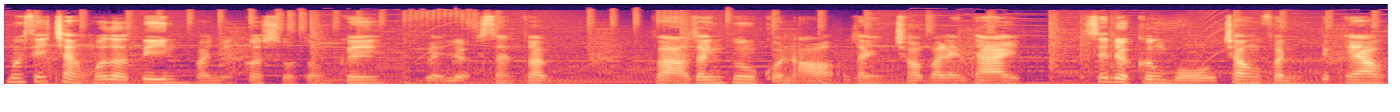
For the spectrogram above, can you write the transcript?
mình sẽ chẳng bao giờ tin vào những con số thống kê về lượng sản phẩm và doanh thu của nó dành cho Valentine sẽ được công bố trong phần tiếp theo.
